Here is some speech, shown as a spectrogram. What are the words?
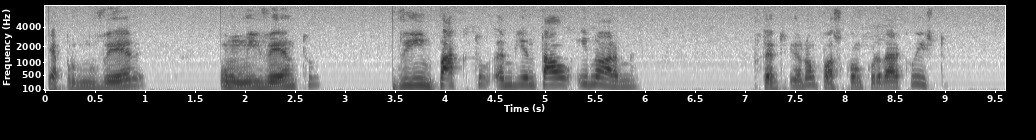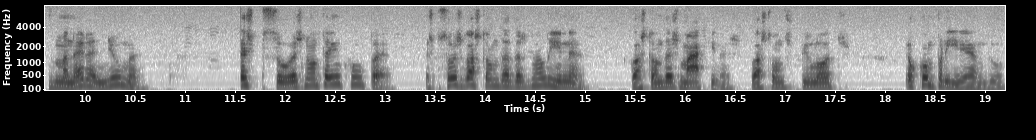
que é promover um evento de impacto ambiental enorme. Portanto, eu não posso concordar com isto, de maneira nenhuma. As pessoas não têm culpa. As pessoas gostam da adrenalina, gostam das máquinas, gostam dos pilotos. Eu compreendo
